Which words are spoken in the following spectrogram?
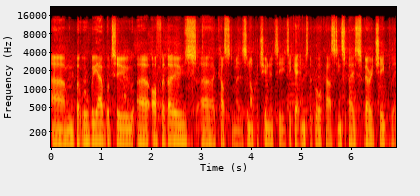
Um, but we'll be able to uh, offer those uh, customers an opportunity to get into the broadcasting space very cheaply.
